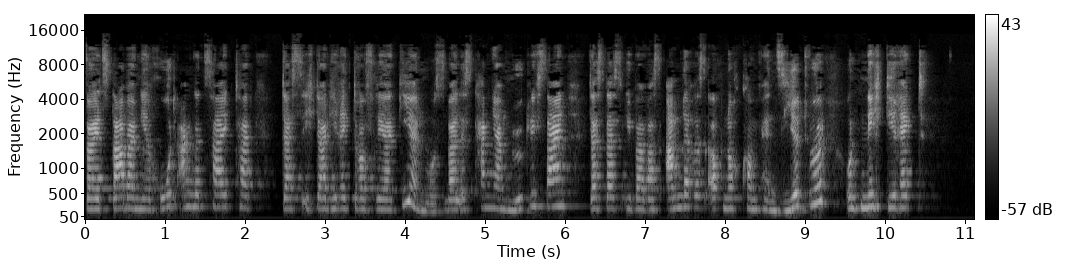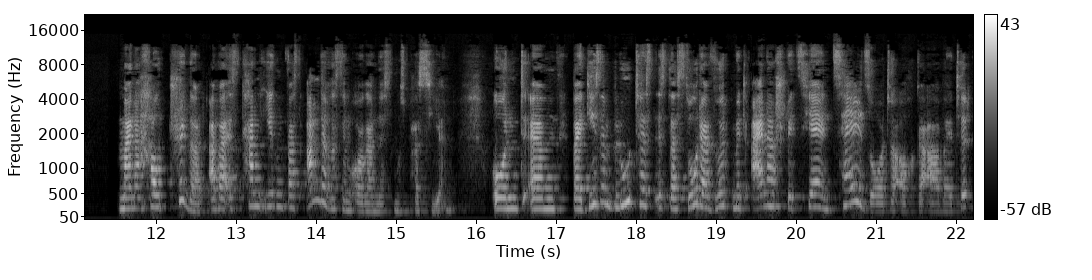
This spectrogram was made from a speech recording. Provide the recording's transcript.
weil es da bei mir rot angezeigt hat, dass ich da direkt darauf reagieren muss, weil es kann ja möglich sein, dass das über was anderes auch noch kompensiert wird und nicht direkt meine Haut triggert, aber es kann irgendwas anderes im Organismus passieren. Und ähm, bei diesem Bluttest ist das so, da wird mit einer speziellen Zellsorte auch gearbeitet.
